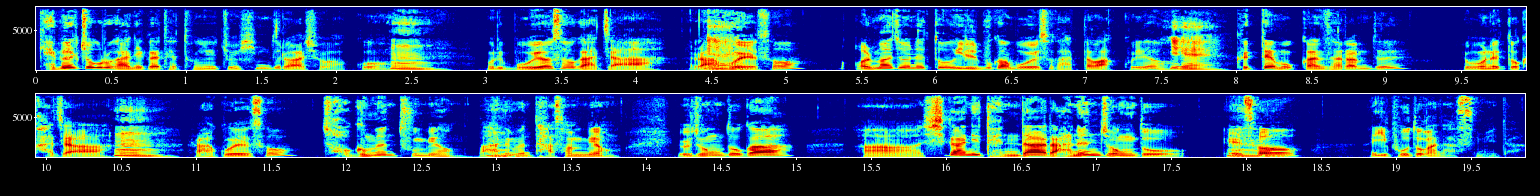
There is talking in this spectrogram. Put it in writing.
개별적으로 가니까 대통령이 좀 힘들어 하셔갖고 음. 우리 모여서 가자라고 예. 해서 얼마 전에 또 일부가 모여서 갔다 왔고요. 예. 그때 못 간 사람들 요번에 또 가자라고 음. 해서 적으면 두 명, 많으면 음. 다섯 명, 요 정도가 아, 시간이 된다라는 정도에서 이 보도가 났습니다.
